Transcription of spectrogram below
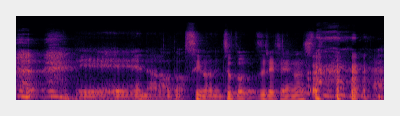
えー、なるほど。すいません。ちょっとずれちゃいました、はい。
